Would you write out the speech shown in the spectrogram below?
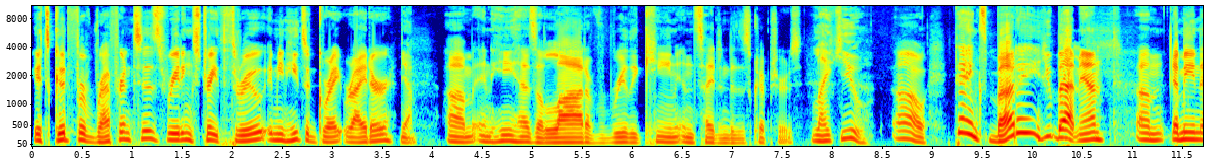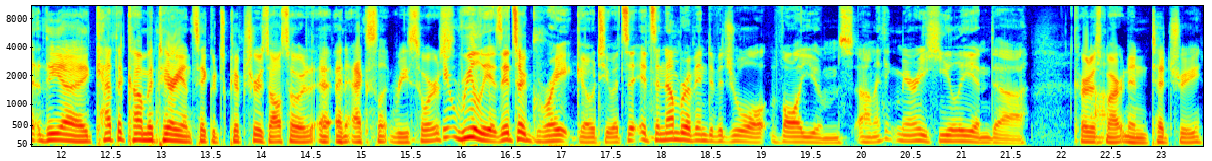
it's good for references, reading straight through. I mean, he's a great writer. Yeah. Um, and he has a lot of really keen insight into the scriptures. Like you. Oh, thanks, buddy. You bet, man. Um, I mean, the uh, Catholic commentary on sacred scripture is also a, an excellent resource. It really is. It's a great go-to. It's a, it's a number of individual volumes. Um, I think Mary Healy and uh, Curtis Martin and Ted Sri.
